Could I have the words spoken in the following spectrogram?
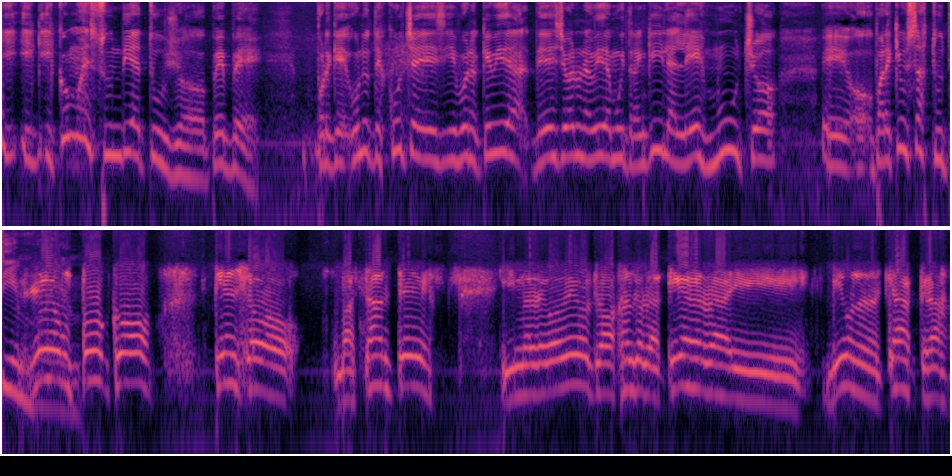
¿Y, ¿Y, cómo es un día tuyo, Pepe? Porque uno te escucha y dice, bueno, ¿qué vida? Debes llevar una vida muy tranquila, lees mucho, eh, o ¿para qué usas tu tiempo? Leo un poco, pienso bastante y me regodeo trabajando la tierra y vivo en una chacra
